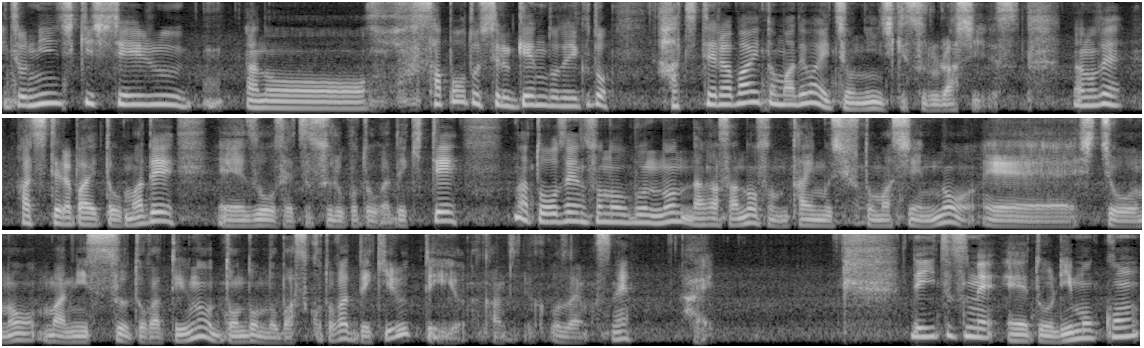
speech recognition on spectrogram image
一応認識しているあのサポートしてる限度でいくと8テラバイトまでは一応認識するらしいです。なので8テラバイトまで、増設することができて、まあ、当然その分の長さのそのタイムシフトマシンの、えー、視聴の、まあ、日数とかっていうのをどんどん伸ばすことができるっていうような感じでございますね。はい。で5つ目、えーと、リモコン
